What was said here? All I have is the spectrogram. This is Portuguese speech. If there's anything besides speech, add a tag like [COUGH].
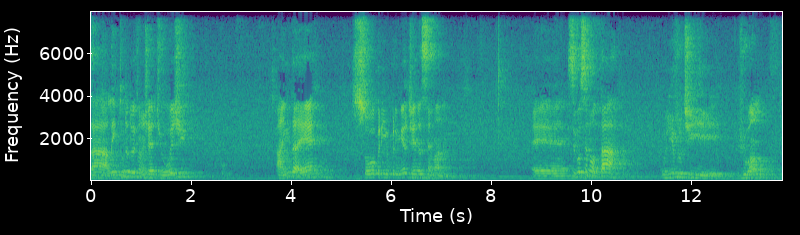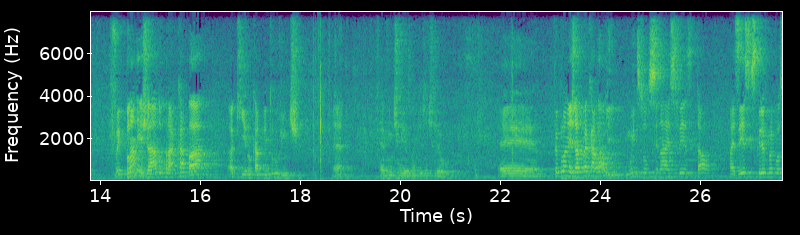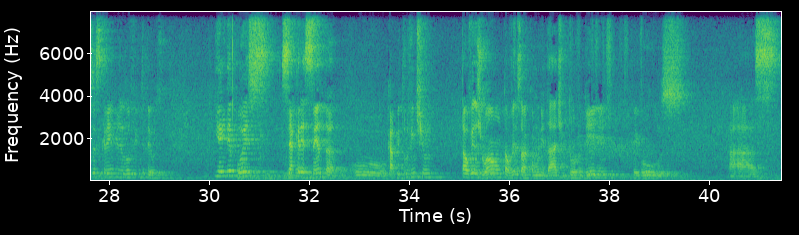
A leitura do Evangelho de hoje ainda é sobre o primeiro dia da semana. É, se você notar, o livro de João foi planejado para acabar aqui no capítulo 20. Né? É 20 mesmo né, que a gente leu. É, foi planejado para acabar ali. Muitos outros sinais fez e tal. Mas esse escrevo para que vocês creiam que Jesus é o Filho de Deus. E aí depois se acrescenta o capítulo 21. Talvez João, talvez a comunidade em torno dele pegou os, as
